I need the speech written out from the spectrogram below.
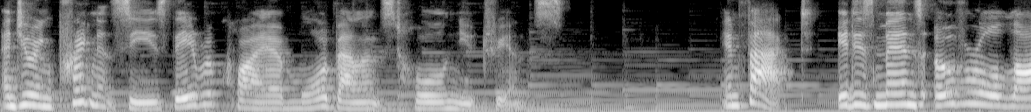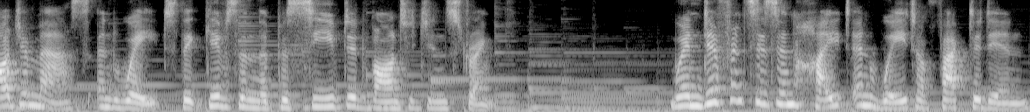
And during pregnancies, they require more balanced whole nutrients. In fact, it is men's overall larger mass and weight that gives them the perceived advantage in strength. When differences in height and weight are factored in,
